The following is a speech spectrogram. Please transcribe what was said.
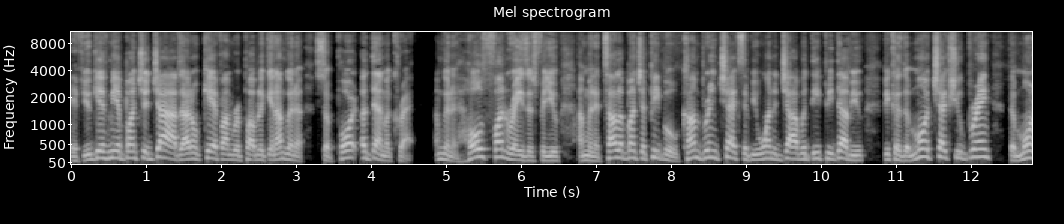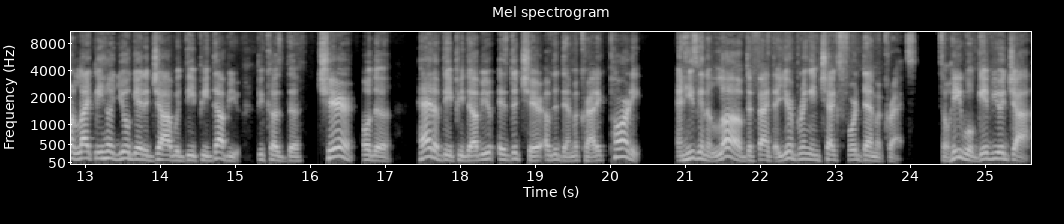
If you give me a bunch of jobs, I don't care if I'm Republican, I'm going to support a Democrat. I'm going to hold fundraisers for you. I'm going to tell a bunch of people, come bring checks if you want a job with DPW, because the more checks you bring, the more likelihood you'll get a job with DPW, because the chair or the head of DPW is the chair of the Democratic Party. And he's going to love the fact that you're bringing checks for Democrats. So he will give you a job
